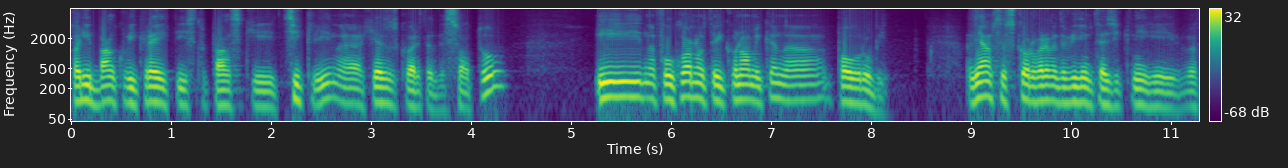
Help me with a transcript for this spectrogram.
Пари, банкови кредити и стопански цикли на Хезус Корета Десото и на фолклорната економика на Пол Руби. Надявам се скоро време да видим тези книги в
